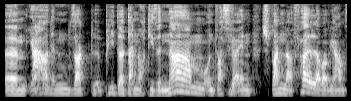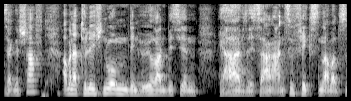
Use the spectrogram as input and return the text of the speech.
Ähm, ja, dann sagt äh, Peter dann noch diese Namen und was für ein spannender Fall, aber wir haben es ja geschafft. Aber natürlich nur, um den Hörer ein bisschen, ja, wie soll ich sagen, anzufixen, aber es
